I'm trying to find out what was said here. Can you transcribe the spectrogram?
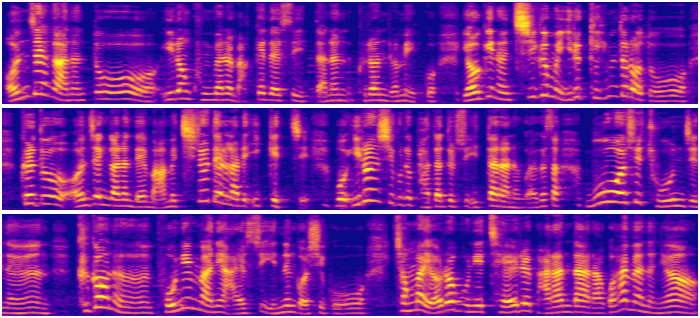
언젠가는 또 이런 국면을 맞게 될 수 있다는 그런 점이 있고 여기는 지금은 이렇게 힘들어도 그래도 언젠가는 내 마음에 치료될 날이 있겠지. 뭐 이런 식으로 받아들일 수 있다라는 거야. 그래서 무엇이 좋은지는 그거는 본인만이 알 수 있는 것이고 정말 여러분이 재를 바란다라고 하면은요.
